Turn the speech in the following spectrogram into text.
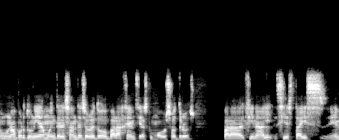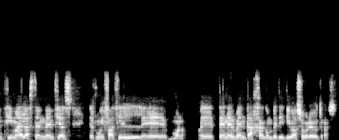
una, oportunidad muy interesante, sobre todo para agencias como vosotros, para al final, si estáis encima de las tendencias, es muy fácil eh, bueno, tener ventaja competitiva sobre otras.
